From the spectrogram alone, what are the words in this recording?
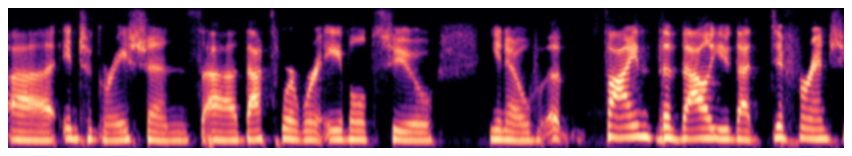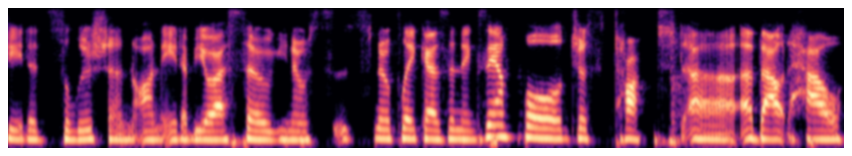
uh, integrations. Uh, that's where we're able to, you know, uh, find the value that differentiated solution on AWS. So, you know, S Snowflake, as an example, just talked uh, about how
